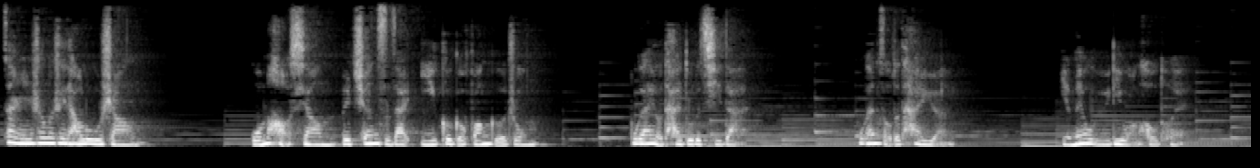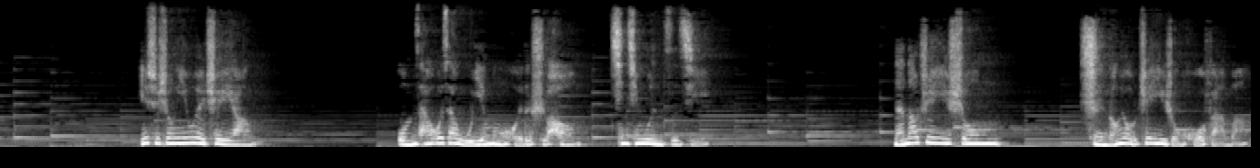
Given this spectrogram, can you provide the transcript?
在人生的这条路上，我们好像被圈死在一个个方格中，不敢有太多的期待，不敢走得太远。也没有余地往后退。也许正因为这样，我们才会在午夜梦回的时候，轻轻问自己：难道这一生只能有这一种活法吗？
